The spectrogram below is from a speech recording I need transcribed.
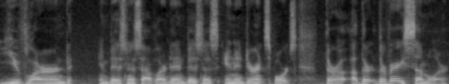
you've learned in business, I've learned in business, in endurance sports, they're, uh, they're, they're very similar,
